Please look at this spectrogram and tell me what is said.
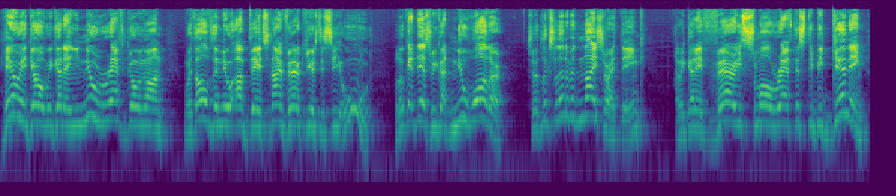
Here we go. We got a new raft going on with all the new updates. And I'm very curious to see. Ooh, look at this. We got new water. So it looks a little bit nicer, I think. And we got a very small raft. This is the beginning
